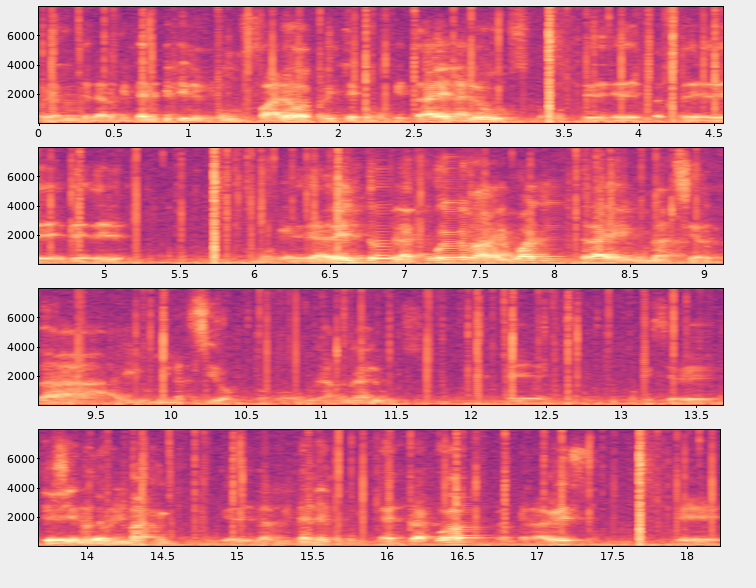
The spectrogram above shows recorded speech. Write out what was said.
obviamente el ermitaño tiene como un farol, ¿viste? Como que trae la luz, como que desde, como que de adentro de la cueva igual trae una cierta iluminación, como una, una luz. Eh, como que se ve, Qué se nota una imagen como que del ermitaño como que está dentro de la cueva, pero que a la vez eh,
